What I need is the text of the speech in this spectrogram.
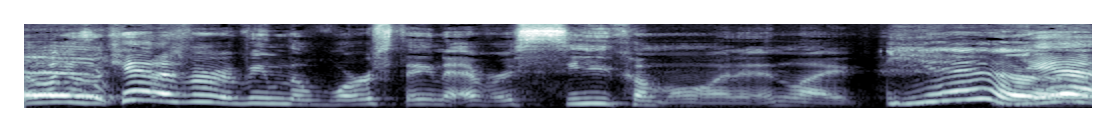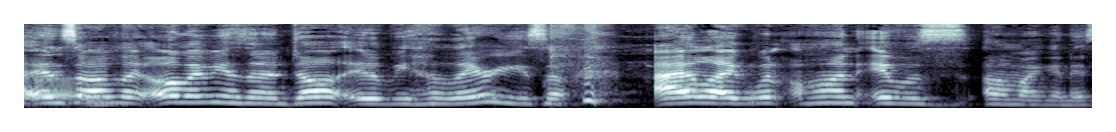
And like as a kid, I just remember it being the worst thing to ever see come on, and like. Yeah. Yeah, and so I was like, oh, maybe as an adult it'll be hilarious. So I like went on. It was oh my goodness,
